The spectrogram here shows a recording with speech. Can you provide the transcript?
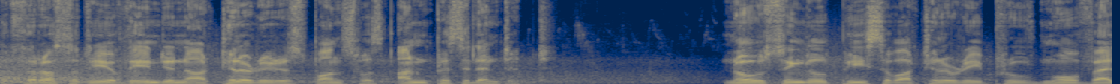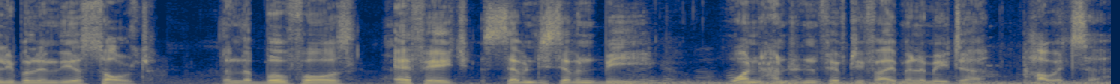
The ferocity of the Indian artillery response was unprecedented. No single piece of artillery proved more valuable in the assault than the Bofors FH-77B 155mm howitzer.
